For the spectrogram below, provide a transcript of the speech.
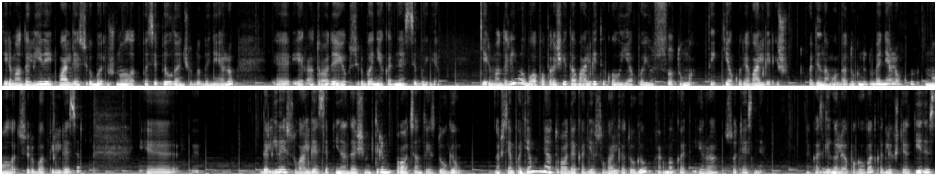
Tyrimo dalyviai valgė sriubą iš nuolat pasipildančių dubenėlių e, ir atrodė, jog sriuba niekada nesibaigė. Tyrimo dalyvių buvo paprašyta valgyti, kol jie pajus sotumą. Tai tie, kurie valgė iš vadinamo bedugnių dubenėlio, kur nuolat sriuba pildėsi, e, dalyviai suvalgė 73 procentais daugiau. Nors jiems patiems netrodė, kad jie suvalgė daugiau arba kad yra sotesni. Kasgi galėjo pagalvoti, kad lėkštės dydis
